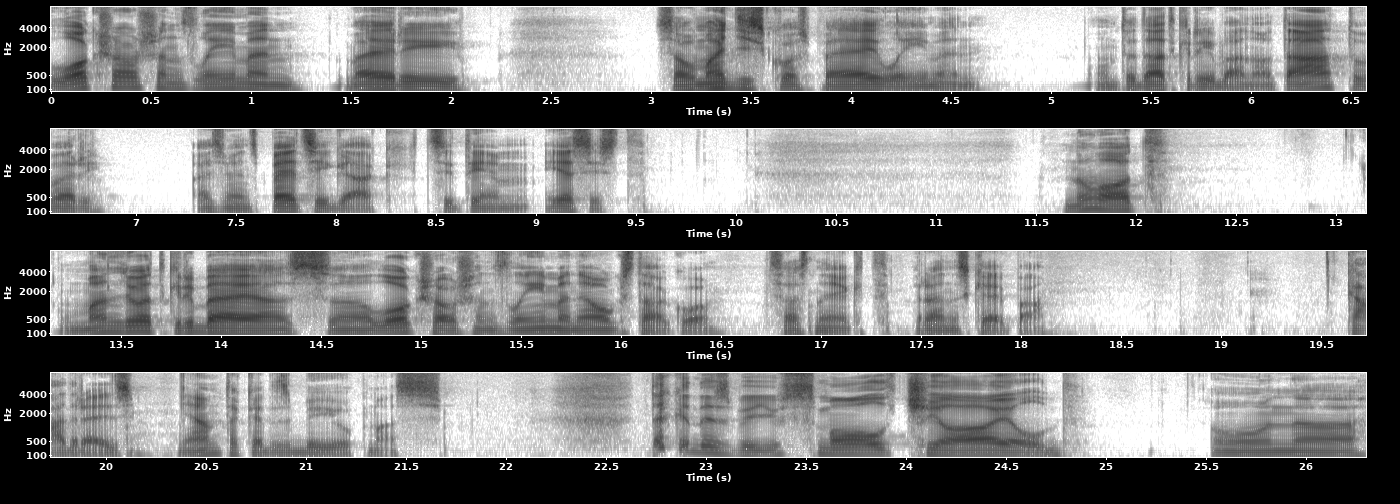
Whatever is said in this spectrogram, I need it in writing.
lokšaušanas līmeni, vai arī savu maģisko spēju līmeni. Un tad atkarībā no tā tu vari aizvien spēcīgāk citiem iesist. Nu, ot. Un man ļoti gribējās lokšaušanas līmeni augstāko sasniegt Reneskēpā. Kādreiz, ja? tā, kad es biju mazs. Tā kad es biju small child. Un uh,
